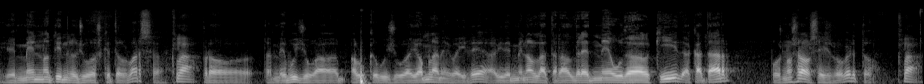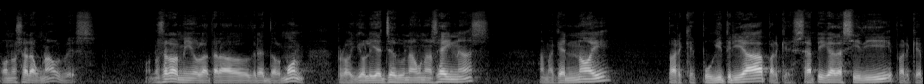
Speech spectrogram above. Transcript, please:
evidentment no tindré els jugadors que té el Barça, Clar. però també vull jugar a el que vull jugar jo amb la meva idea. Evidentment, el lateral dret meu d'aquí, de Qatar, doncs no serà el Sergi Roberto, Clar. o no serà un Alves, o no serà el millor lateral dret del món, però jo li haig de donar unes eines amb aquest noi perquè pugui triar, perquè sàpiga decidir, perquè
